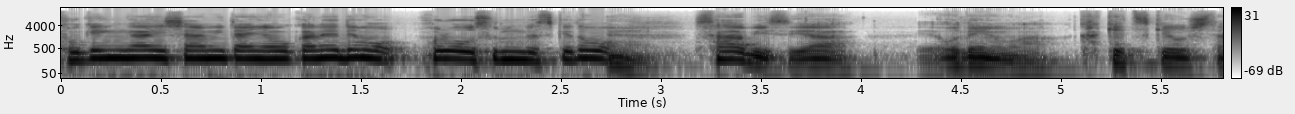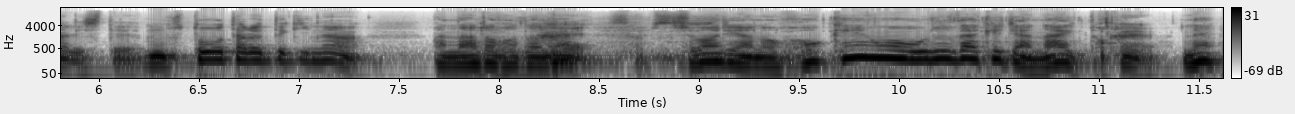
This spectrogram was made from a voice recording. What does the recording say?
保険会社みたいなお金でもフォローするんですけど、サービスやお電話駆けつけをしたりしてもうトータル的なあなるほどね、はい、つまりあの保険を売るだけじゃないと、はい、ね。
